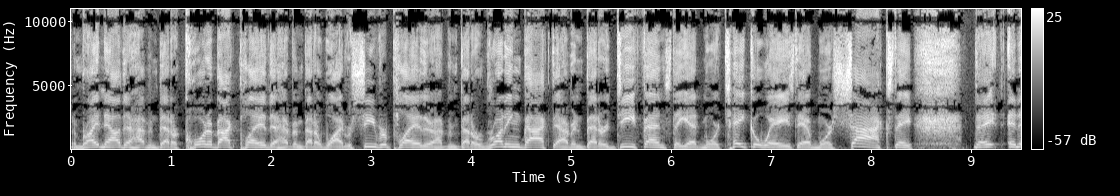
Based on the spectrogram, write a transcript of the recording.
right now, they're having better quarterback play. They're having better wide receiver play. They're having better running back. They're having better defense. They get more takeaways. They have more sacks. They, they, in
